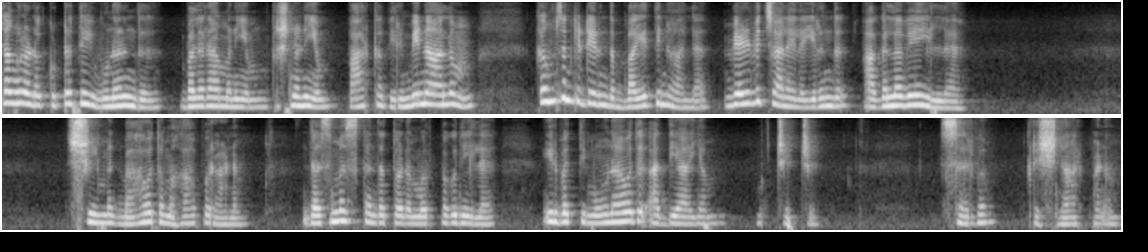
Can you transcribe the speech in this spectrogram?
தங்களோட குற்றத்தை உணர்ந்து பலராமனையும் கிருஷ்ணனையும் பார்க்க விரும்பினாலும் கம்சன் கிட்ட இருந்த பயத்தினால வேள்விச்சாலையில் இருந்து அகலவே இல்லை. ஸ்ரீமத் பாகவத மகாபுராணம் தசமஸ்கந்தத்தோட முற்பகுதியில் இருபத்தி மூணாவது அத்தியாயம் முற்றிற்று. சர்வம் கிருஷ்ணார்ப்பணம்.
